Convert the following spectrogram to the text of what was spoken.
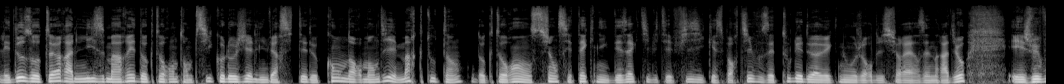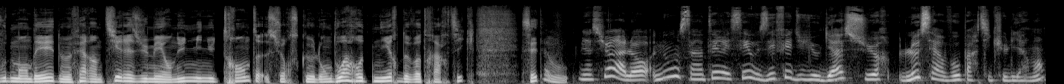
les deux auteurs, Anne-Lise Marais, doctorante en psychologie à l'université de Caen-Normandie et Marc Toutin, doctorant en sciences et techniques des activités physiques et sportives. Vous êtes tous les deux avec nous aujourd'hui sur RZN Radio et je vais vous demander de me faire un petit résumé en 1 minute 30 sur ce que l'on doit retenir de votre article. C'est à vous. Bien sûr, alors nous on s'est intéressé aux effets du yoga sur le cerveau particulièrement.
